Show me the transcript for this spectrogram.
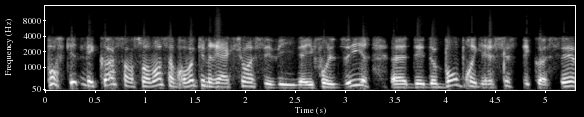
Pour ce qui est de l'Écosse, en ce moment, ça provoque une réaction assez vive. Il faut le dire, euh, des, de bons progressistes écossais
